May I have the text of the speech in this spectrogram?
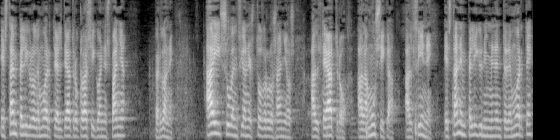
¿Está en peligro de muerte el teatro clásico en España? Perdone, ¿hay subvenciones todos los años al teatro, a la música, al cine, están en peligro inminente de muerte,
